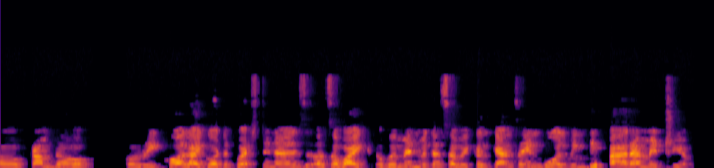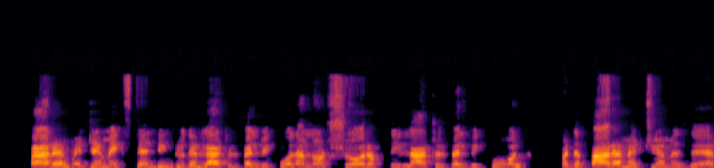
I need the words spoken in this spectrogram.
uh, from the uh, recall i got the question as a cervic women with a cervical cancer involving the parametrium. Parametrium extending to the lateral pelvic wall. I'm not sure of the lateral pelvic wall but the parametrium is there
